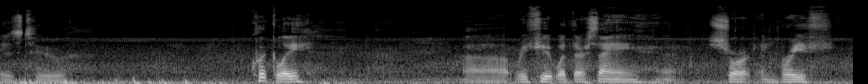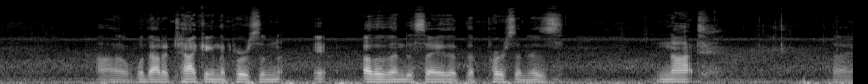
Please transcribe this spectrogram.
is to quickly uh, refute what they're saying, uh, short and brief, uh, without attacking the person, eh, other than to say that the person is not uh,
